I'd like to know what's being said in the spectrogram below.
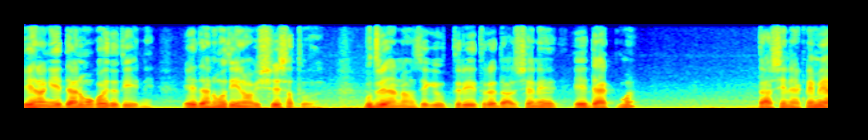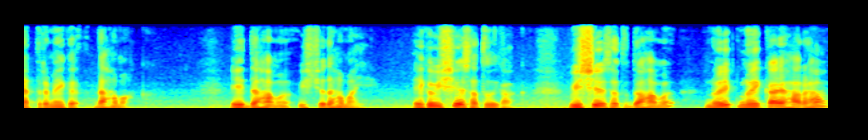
එහෙනම් ඒ දැනුම කොහෙද තියෙන්නේ? ඒ දැනුම තියෙනවා විශ්වයේ සතුව. බුදුරජාණන් වහන්සේගේ උත්තරීතර දර්ශනයේ ඒ දැක්ම දර්ශනයක් නෙමෙයි අත්‍තර මේක දහමක්. ඒ දහම විශ්ව දහමයි. ඒක විශ්වයේ සතු එකක්. විශ්වයේ සතු දහම නොඑක් නොඑක් අය හරහා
